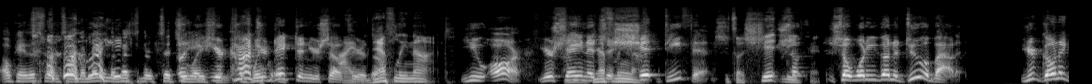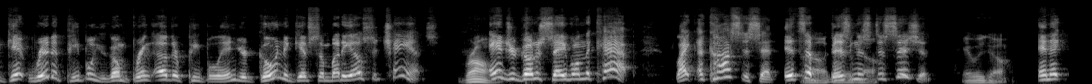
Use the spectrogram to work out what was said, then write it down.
okay, this one's I'm. They're making the best of their situation. You're If we- contradicting yourself here, though. definitely not. You are. You're saying it's a definitely not. shit defense. It's a shit So, defense. so what are you going to do about it? You're going to get rid of people. You're going to bring other people in. You're going to give somebody else a chance, Wrong. and you're going to save on the cap. Like Acosta said, it's Oh, a we business decision. Here we go. And it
